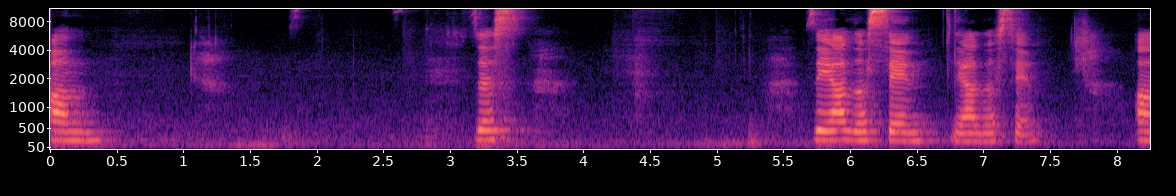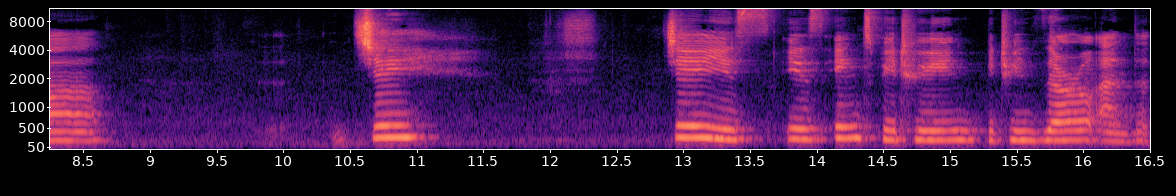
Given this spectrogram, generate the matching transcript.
um, this, they are the same, they are the same. Uh, J, J is, is in between, between 0 and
